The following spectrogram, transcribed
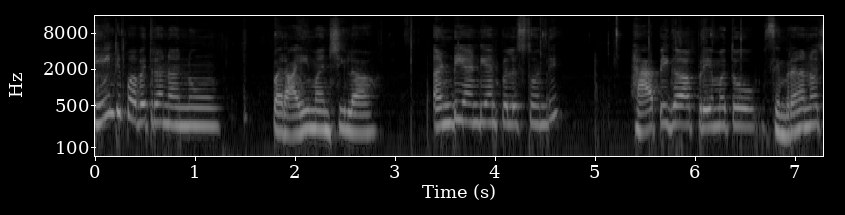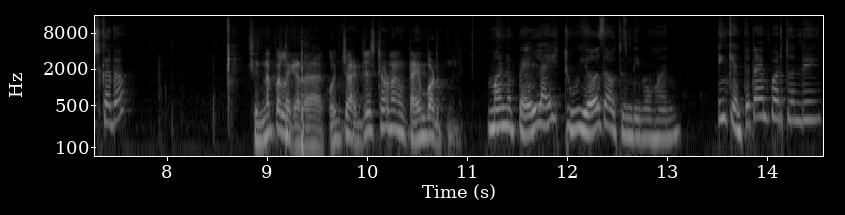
ఏంటి పవిత్ర నన్ను? పరాయి మనిషిలా? అండి అండి అని పిలుస్తోంది? హ్యాపీగా ప్రేమతో సిమ్రన్ అనొచ్చు కదా? చిన్నపిల్ల కదా. కొంచెం అడ్జస్ట్ అవ్వడానికి టైం పడుతుంది. మన పెళ్ళై టూ ఇయర్స్ అవుతుంది మోహన్. ఇంకెంత టైం పడుతుంది?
